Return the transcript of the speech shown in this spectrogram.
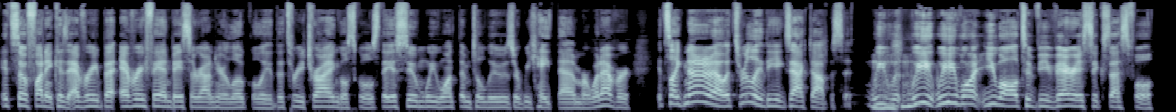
it's so funny because every, but every fan base around here locally, the three triangle schools, they assume we want them to lose or we hate them or whatever. It's like, no, no, no. It's really the exact opposite. We, mm-hmm. we, we want you all to be very successful.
